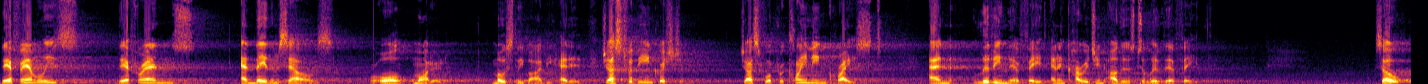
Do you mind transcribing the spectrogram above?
Their families, their friends, and they themselves were all martyred, mostly by beheaded, just for being Christian, just for proclaiming Christ and living their faith and encouraging others to live their faith. So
